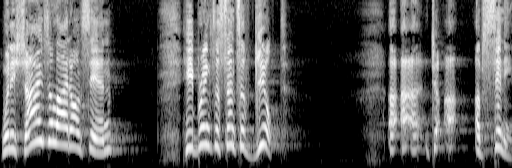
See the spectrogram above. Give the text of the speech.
When He shines the light on sin, He brings a sense of guilt, uh, uh, uh to, uh, of sinning.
